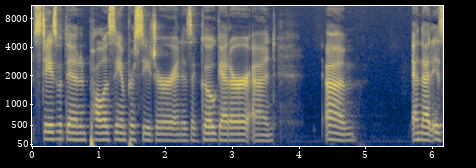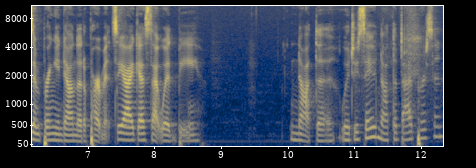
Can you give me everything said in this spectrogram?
stays within policy and procedure, and is a go getter, and um, and that isn't bringing down the department. So yeah, I guess that would be not the. Would you say not the bad person?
